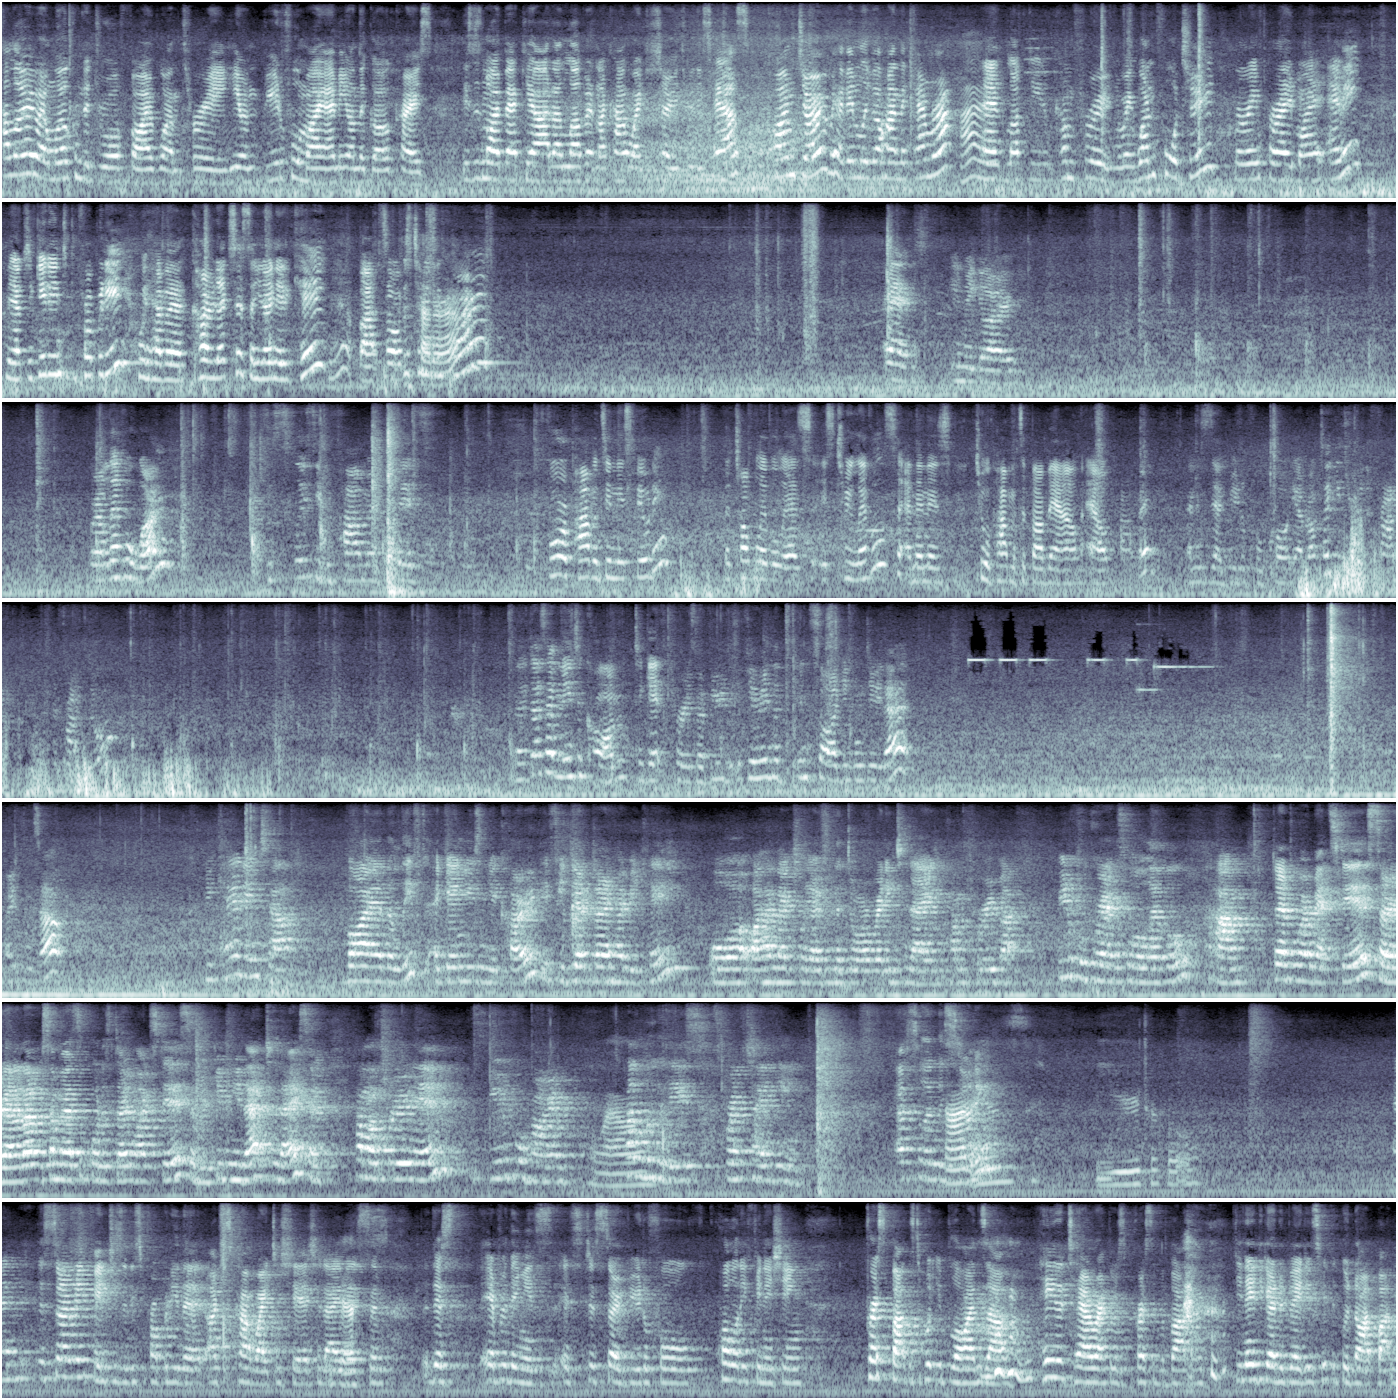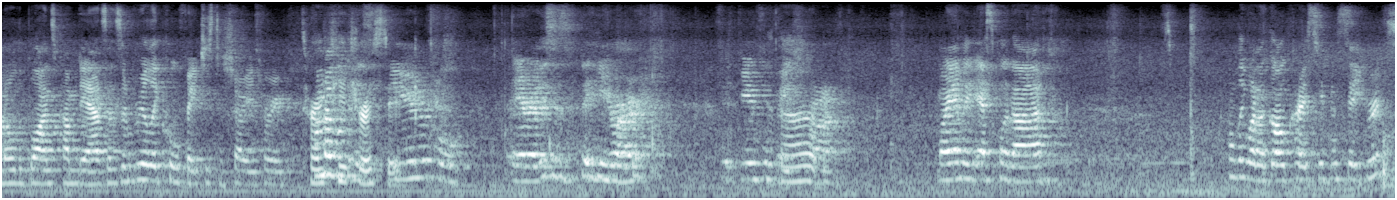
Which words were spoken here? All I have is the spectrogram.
Hello and welcome to Draw 513 here in beautiful Miami on the Gold Coast. This is my backyard, I love it and I can't wait to show you through this house. I'm Joe, we have Emily behind the camera Hi. and love you to come through. We're 142 Marine Parade, Miami. Now to get into the property we have a code access so you don't need a key. Yeah. But so I'll just Turn the around. code. And in we go. We're on level one, exclusive apartment. There's four apartments in this building. The top level is, is two levels, and then there's two apartments above our, our apartment. And this is our beautiful courtyard. I'll take you through the front, the front door. And it does have an intercom to get through, so if, you, if you're in the inside, you can do that. Opens up. You can enter via the lift, again using your code if you don't, don't have your key, or I have actually opened the door already today and come through, but beautiful ground floor level. Um, don't have to worry about stairs, so I know some of our supporters don't like stairs, so we've given you that today, so come on through then. Beautiful home. Have a Wow. look at this, it's breathtaking. Absolutely That stunning. is beautiful. And there's so many features of this property that I just can't wait to share today. Yes. There's, some, there's everything is it's just so beautiful, quality finishing. Press buttons to put your blinds up. Heated towel rack is a press of a button. If you need to go to bed, just hit the good night button. All the blinds come down. So there's some really cool features to show you through. It's very Come have a look this futuristic. Beautiful area. This is the hero. It's beautiful beachfront. Miami Esplanade. It's probably one of Gold Coast hidden secrets.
